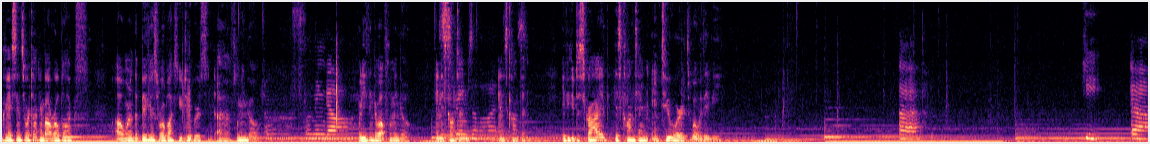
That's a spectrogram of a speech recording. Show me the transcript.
okay, since we're talking about Roblox, uh, one of the biggest Roblox YouTubers, uh, Flamingo. Uh, Flamingo. What do you think about Flamingo and his content? A lot. And his content. If you could describe his content in two words, what would they be? Uh, he, uh,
